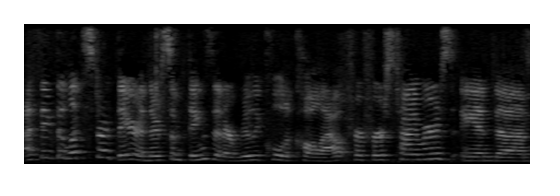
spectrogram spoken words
I think that let's start there, and there's some things that are really cool to call out for first timers, and um,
